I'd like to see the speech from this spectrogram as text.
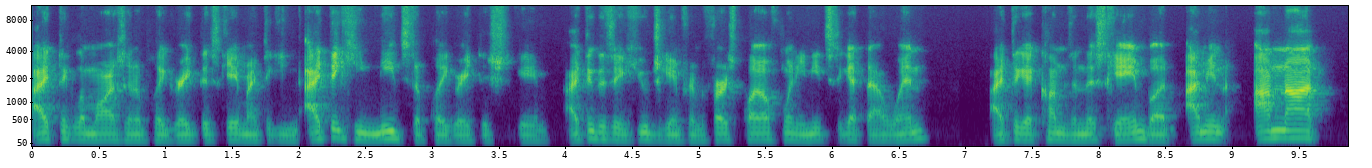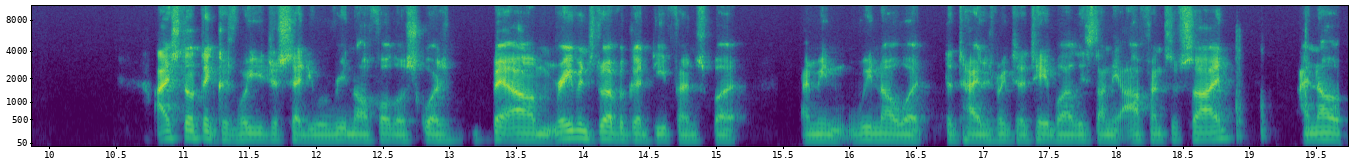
I think Lamar is going to play great this game. I think he, I think he needs to play great this game. I think this is a huge game for him. First playoff win, he needs to get that win. I think it comes in this game. But I mean, I'm not. I still think because what you just said, you were reading off all those scores. But, Um, Ravens do have a good defense, but I mean, we know what the Titans bring to the table, at least on the offensive side. I know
